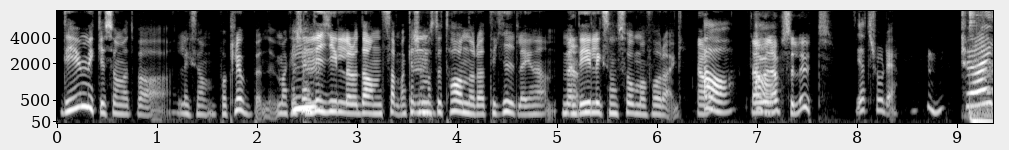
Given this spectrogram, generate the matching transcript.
Det är ju mycket som att vara liksom, på klubben nu. Man kanske Mm. inte gillar att dansa, man kanske Mm. måste ta några tequila innan. Men Ja. det är liksom så man får ragg. Ja. Ja, Ja, men absolut. Jag tror det. Try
